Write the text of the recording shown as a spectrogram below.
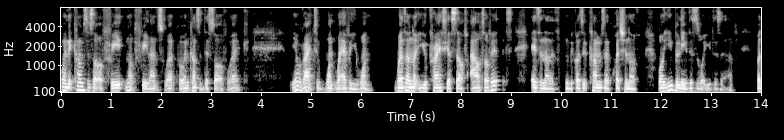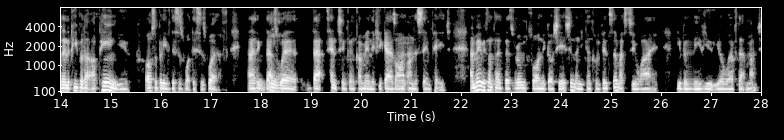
when it comes to sort of free, not freelance work, but when it comes to this sort of work, you're right to want whatever you want. Whether or not you price yourself out of it is another thing because it comes a question of, well, you believe this is what you deserve, but then the people that are paying you also believe this is what this is worth. And I think that's mm. where that tension can come in if you guys aren't on the same page. And maybe sometimes there's room for negotiation and you can convince them as to why you believe you, you're worth that much.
